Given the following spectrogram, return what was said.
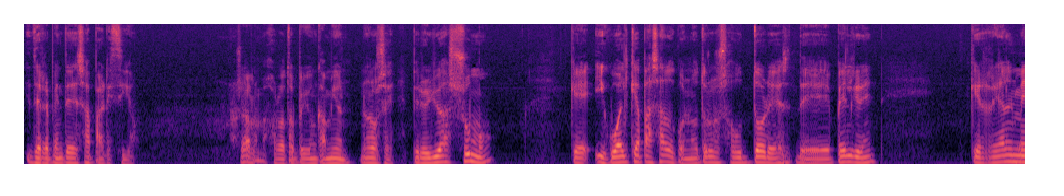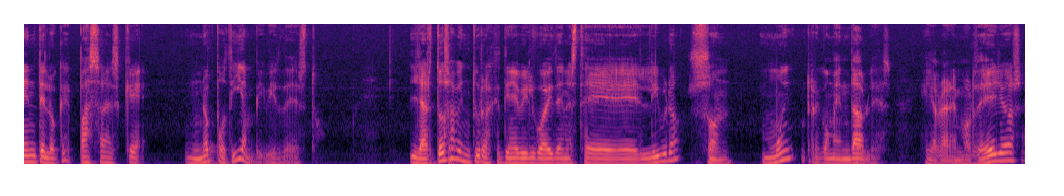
y de repente desapareció. No sé, a lo mejor otro atropelló un camión, no lo sé. Pero yo asumo que, igual que ha pasado con otros autores de Pelgrim, que realmente lo que pasa es que no podían vivir de esto. Las dos aventuras que tiene Bill White en este libro son muy recomendables y hablaremos de ellos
